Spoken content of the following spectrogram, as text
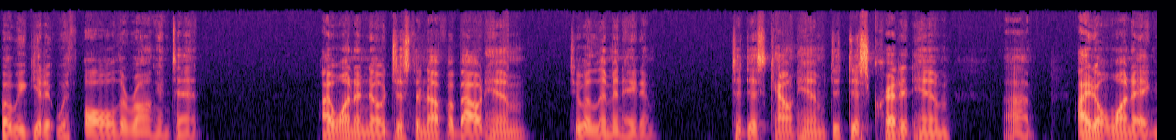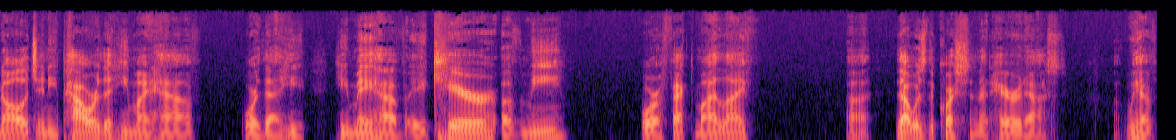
But we get it with all the wrong intent. I want to know just enough about him to eliminate him to discount him, to discredit him. Uh, I don't want to acknowledge any power that he might have or that he, he may have a care of me or affect my life. Uh, that was the question that Herod asked. We have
